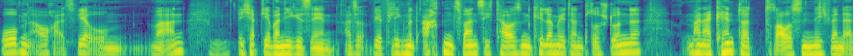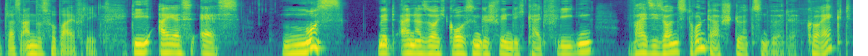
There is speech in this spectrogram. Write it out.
oben auch, als wir oben waren. Mhm. Ich habe die aber nie gesehen. Also wir fliegen mit 28.000 Kilometern pro Stunde man erkennt dort draußen nicht, wenn da etwas anderes vorbeifliegt. Die ISS muss mit einer solch großen Geschwindigkeit fliegen, weil sie sonst runterstürzen würde, korrekt?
